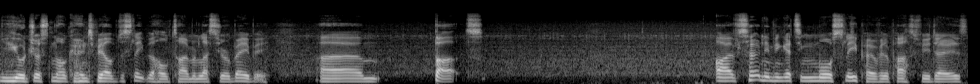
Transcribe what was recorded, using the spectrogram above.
you're just not going to be able to sleep the whole time unless you're a baby. Um, but I've certainly been getting more sleep over the past few days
